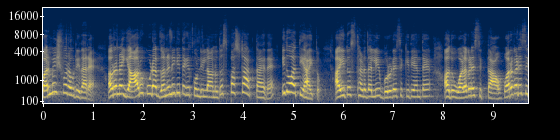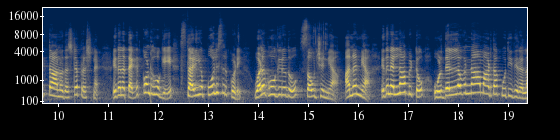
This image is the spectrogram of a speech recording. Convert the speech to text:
ಪರಮೇಶ್ವರ್ ಅವರಿದ್ದಾರೆ. ಅವರನ್ನ ಯಾರು ಕೂಡ ಗಣನೆಗೆ ತೆಗೆದುಕೊಂಡಿಲ್ಲ ಅನ್ನೋದು ಸ್ಪಷ್ಟ ಆಗ್ತಾ ಇದೆ. ಇದು ಅತಿ ಆಯಿತು. ಐದು ಸ್ಥಳದಲ್ಲಿ ಬುರುಡೆ ಸಿಕ್ಕಿದೆಯಂತೆ. ಅದು ಒಳಗಡೆ ಸಿಗ್ತಾ ಹೊರಗಡೆ ಸಿಕ್ತಾ ಅನ್ನೋದಷ್ಟೇ ಪ್ರಶ್ನೆ. ಇದನ್ನ ತೆಗೆದುಕೊಂಡು ಹೋಗಿ ಸ್ಥಳೀಯ ಪೊಲೀಸರು ಕೊಡಿ. ಒಳಗೆ ಹೋಗಿರೋದು ಸೌಜನ್ಯ, ಅನನ್ಯ, ಇದನ್ನೆಲ್ಲ ಬಿಟ್ಟು ಉಳ್ದೆಲ್ಲವನ್ನ ಮಾಡ್ತಾ ಕೂತಿದ್ದೀರಲ್ಲ?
